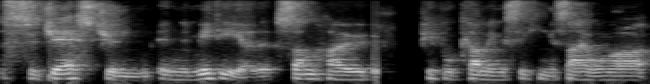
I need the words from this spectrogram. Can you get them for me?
suggestion in the media that somehow people coming seeking asylum are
